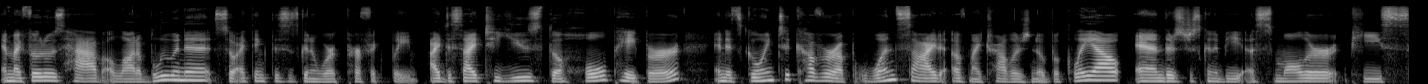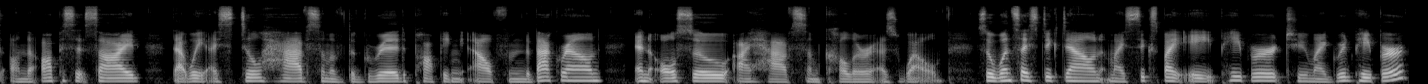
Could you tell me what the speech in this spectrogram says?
and my photos have a lot of blue in it, so I think this is going to work perfectly. I decide to use the whole paper and it's going to cover up one side of my traveler's notebook layout and there's just going to be a smaller piece on the opposite side. That way I still have some of the grid popping out from the background and also I have some color as well. So once I stick down my 6x8 paper to my grid paper,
